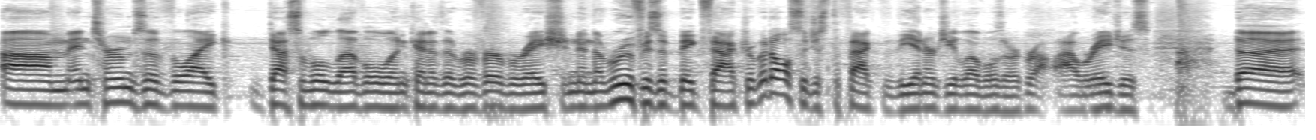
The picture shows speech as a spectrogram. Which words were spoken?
um, in terms of like decibel level and kind of the reverberation and the roof is a big factor but also just the fact that the energy levels are outrageous the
